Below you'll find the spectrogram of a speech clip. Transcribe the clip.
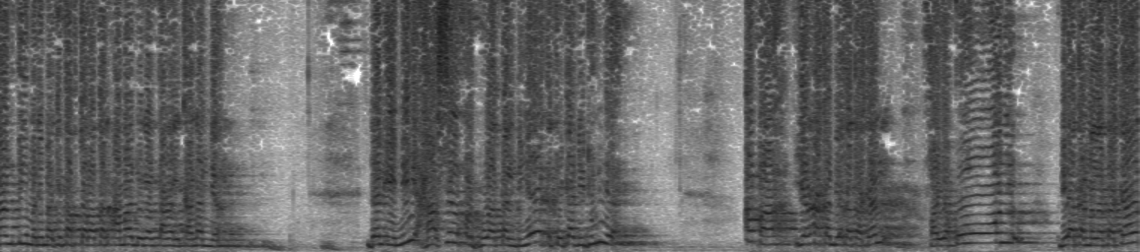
nanti menerima kitab catatan amal dengan tangan kanannya. Dan ini hasil perbuatan dia ketika di dunia. Apa yang akan dia katakan? Fayaqul dia akan mengatakan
